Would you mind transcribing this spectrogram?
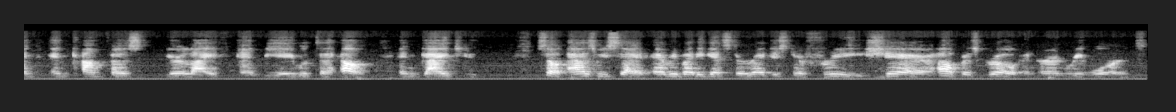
and encompass your life and be able to help and guide you. So, as we said, everybody gets to register free, share, help us grow, and earn rewards.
